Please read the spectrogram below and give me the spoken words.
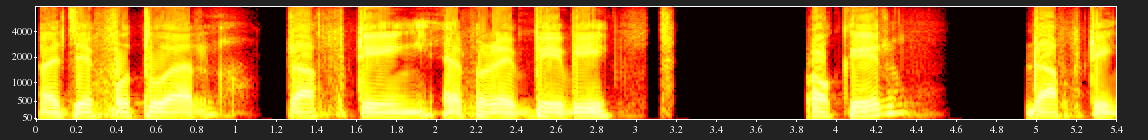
যে ফতুয়ার ড্রাফটিং এরপরে বেবি ফ্রকের ড্রাফটিং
